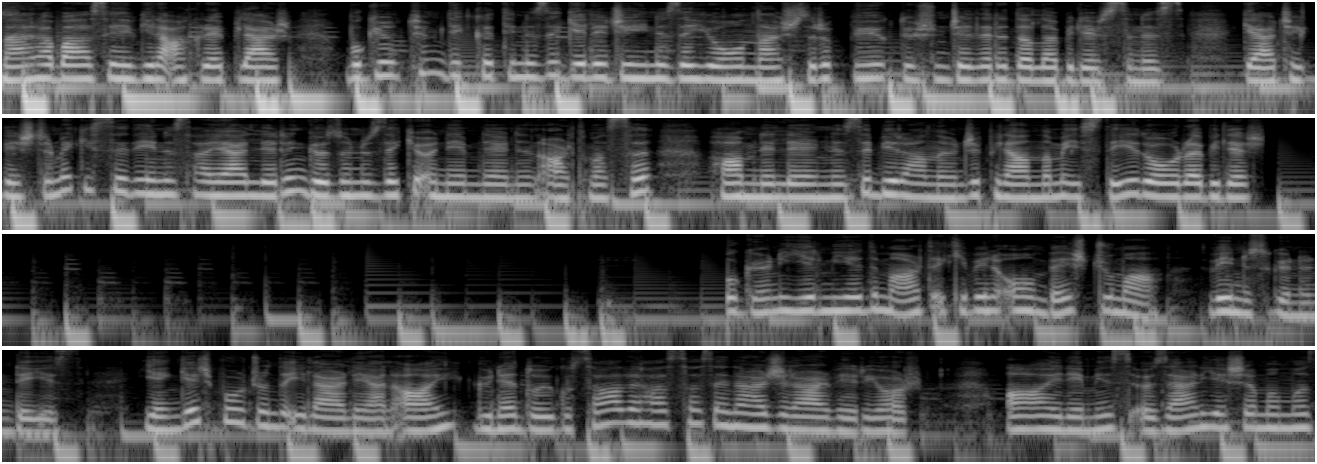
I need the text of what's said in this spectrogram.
Merhaba sevgili akrepler. Bugün tüm dikkatinizi geleceğinize yoğunlaştırıp büyük düşüncelere dalabilirsiniz. Gerçekleştirmek istediğiniz hayallerin gözünüzdeki önemlerinin artması, hamlelerinizi bir an önce planlama isteği doğurabilir. Bugün 27 Mart 2015 Cuma, Venüs günündeyiz. Yengeç burcunda ilerleyen ay, güne duygusal ve hassas enerjiler veriyor. Ailemiz, özel yaşamımız,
